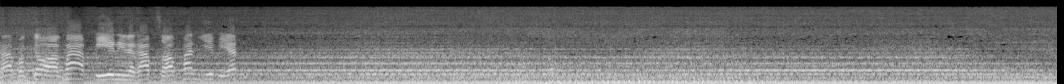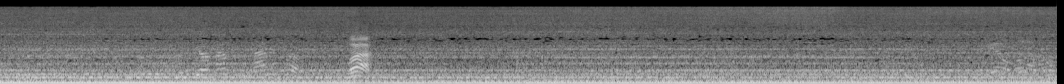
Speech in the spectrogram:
ครับผมจะออกมาปีนี้นะครับ 2021 เยอะมากปีนั้นเลยครับ ว่า แก้วมาแล้วครับ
